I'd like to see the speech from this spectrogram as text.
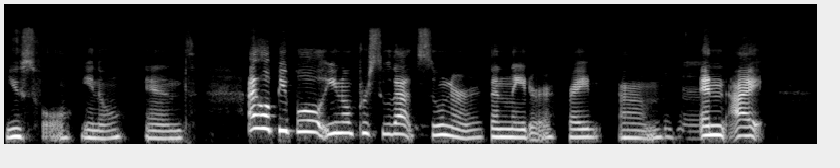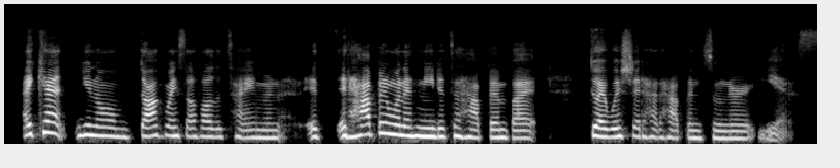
useful you know and i hope people you know pursue that sooner than later right um mm-hmm. and i i can't you know dock myself all the time and it it happened when it needed to happen but do i wish it had happened sooner yes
